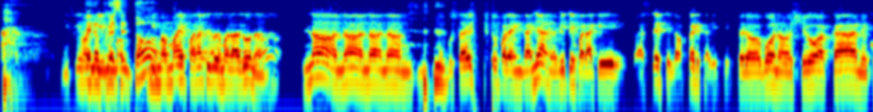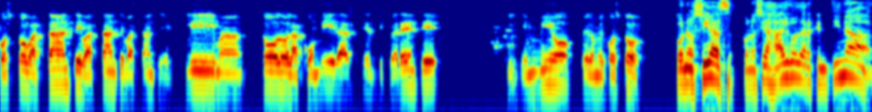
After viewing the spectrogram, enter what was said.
¿Te lo presentó? Mi, mamá es fanático de Maradona. No, no, no, no. Gustaba esto para engañarme, ¿viste? Para que acepte la oferta, ¿viste? Pero bueno, llegó acá, me costó bastante, bastante, bastante el clima, todo, la comida es diferente y es mío, pero me costó. ¿Conocías, ¿Conocías algo de Argentina?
